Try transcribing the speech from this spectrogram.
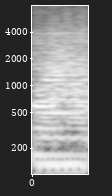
Bye.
